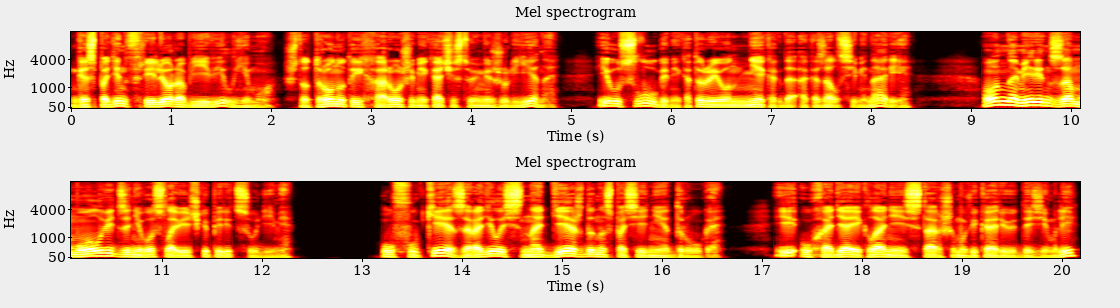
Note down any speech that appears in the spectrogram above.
господин Фрилер объявил ему, что тронутый хорошими качествами Жульена и услугами, которые он некогда оказал семинарии, он намерен замолвить за него словечко перед судьями. У Фуке зародилась надежда на спасение друга, и, уходя и кланяясь старшему викарию до земли,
